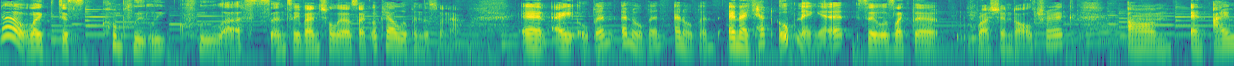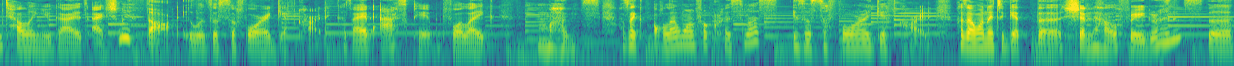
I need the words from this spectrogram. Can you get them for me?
No like just completely clueless. And so eventually i was like okay i'll open this one now. And i opened and opened and opened and i kept opening it. So it was like the russian doll trick um, and I'm telling you guys, I actually thought it was a Sephora gift card because I had asked him for like months. I was like, all I want for Christmas is a Sephora gift card because I wanted to get the Chanel fragrance, the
